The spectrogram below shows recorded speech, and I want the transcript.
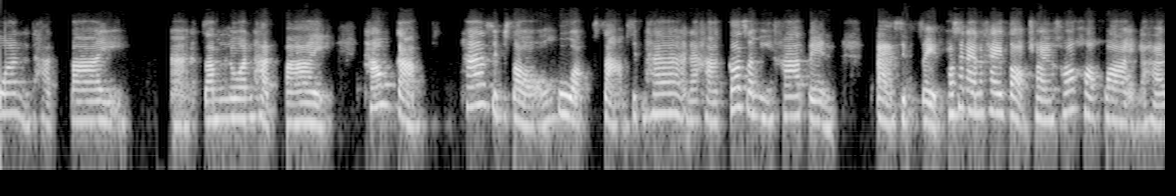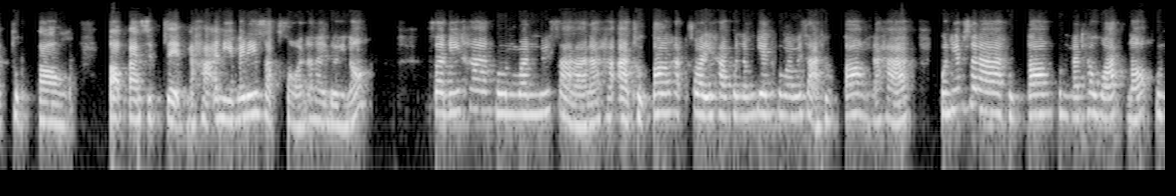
วนถัดไปอ่าจำนวนถัดไป เท่ากับห้าสิบสองบวกสามสิบห้านะคะ ก็จะมีค่าเป็นแปดสิบเจ็ดเพราะฉะนั้นใครตอบชอยข้อคอควายนะคะ ถูกต้องตอบแปดสิบเจ็ดนะคะ อันนี้ไม่ได้ซับซ้อนอะไรเลยเนาะสวัสดีค่ะคุณวันวิสานะคะอะถูกต้องค่ะสวัสดีค่ะคุณน้ำเย็นคุณวันวิสาถูกต้องนะคะ คุณทิพย์สดาถูกต้องคุณนัทวัฒน์เนาะคุณ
